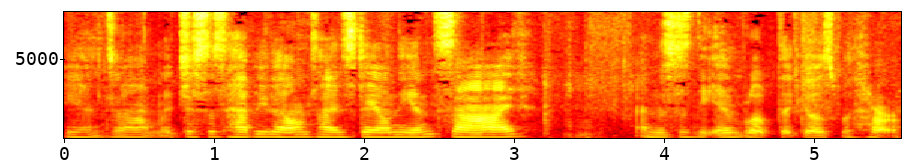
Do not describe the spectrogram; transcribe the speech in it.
And um, it just says Happy Valentine's Day on the inside. And this is the envelope that goes with her.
